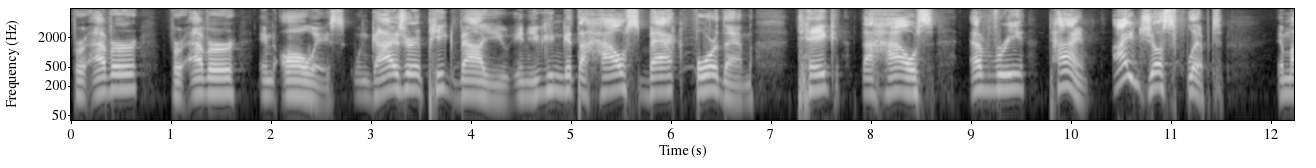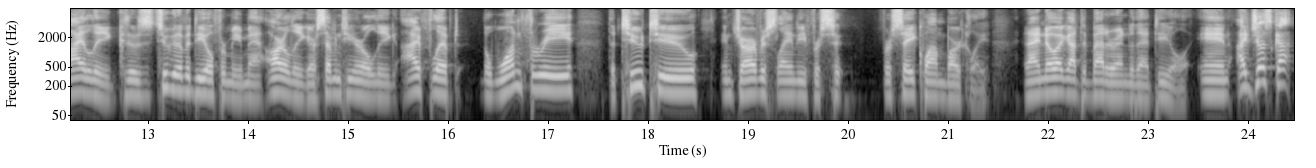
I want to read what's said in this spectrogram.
forever, forever, and always. When guys are at peak value and you can get the house back for them, take the house every time. I just flipped in my league because it was too good of a deal for me, Matt. Our league, our 17 year old league, I flipped the 1 3, the 2 2, and Jarvis Landry for, Sa- for Saquon Barkley. And I know I got the better end of that deal. And I just got.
